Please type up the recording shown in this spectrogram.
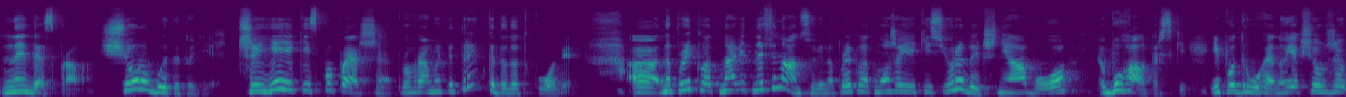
не йде справа. Що робити тоді? Чи є якісь, по-перше, програми підтримки додаткові? Е, Наприклад, навіть не фінансові, наприклад, може якісь юридичні або бухгалтерські. І по-друге, ну якщо вже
